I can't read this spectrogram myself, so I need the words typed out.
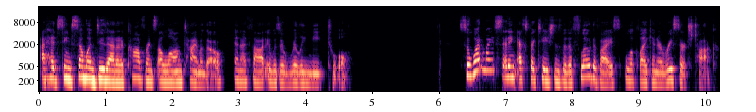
I had seen someone do that at a conference a long time ago, and I thought it was a really neat tool. So what might setting expectations with a flow device look like in a research talk?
